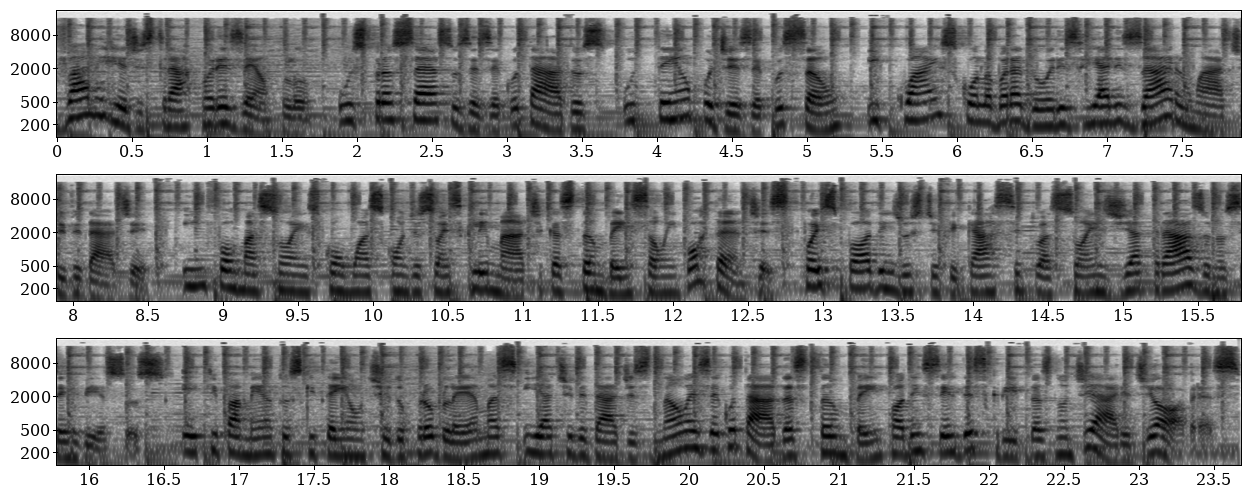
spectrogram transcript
Vale registrar, por exemplo, os processos executados, o tempo de execução e quais colaboradores realizaram a atividade. Informações como as condições climáticas também são importantes, pois podem justificar situações de atraso nos serviços. Equipamentos que tenham tido problemas e atividades não executadas também podem ser descritas no diário de obras.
